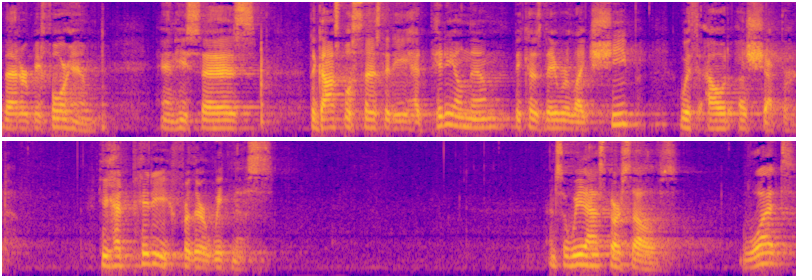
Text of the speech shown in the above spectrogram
that are before him. And he says, the gospel says that he had pity on them because they were like sheep without a shepherd. He had pity for their weakness. And so we ask ourselves, what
